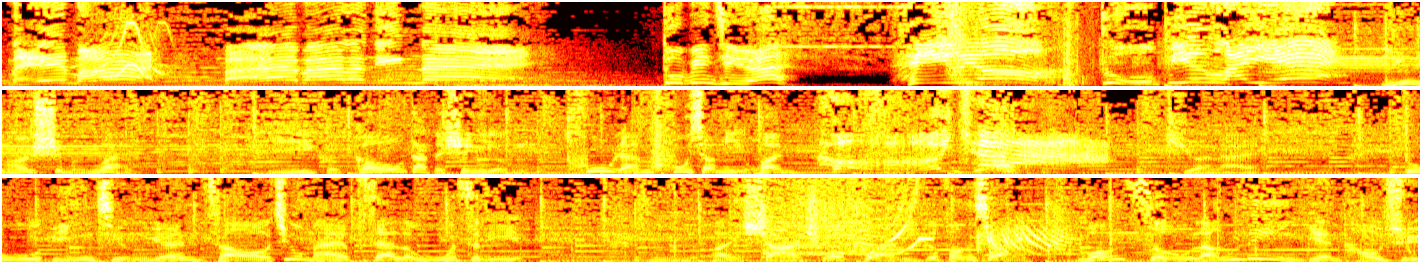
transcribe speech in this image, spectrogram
没门拜拜了您嘞，杜宾警员。嘿呦呦！杜宾来也！婴儿室门外，一个高大的身影突然扑向蜜獾。好呀！原来，杜宾警员早就埋伏在了屋子里。蜜獾刹车换了一个方向，往走廊另一边逃去。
